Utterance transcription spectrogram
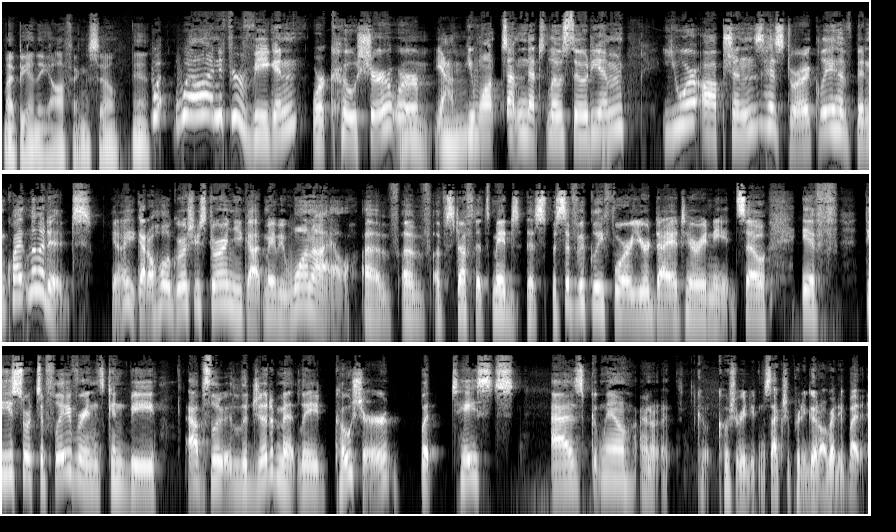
might be in the offing. So, yeah. Well, well, and if you're vegan or kosher or mm-hmm, yeah, mm-hmm. you want something that's low sodium, your options historically have been quite limited. You know, you got a whole grocery store and you got maybe one aisle of of of stuff that's made uh, specifically for your dietary needs. So, if these sorts of flavorings can be absolutely legitimately kosher but taste as good. Well, I don't know. Kosher eating is actually pretty good already, but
